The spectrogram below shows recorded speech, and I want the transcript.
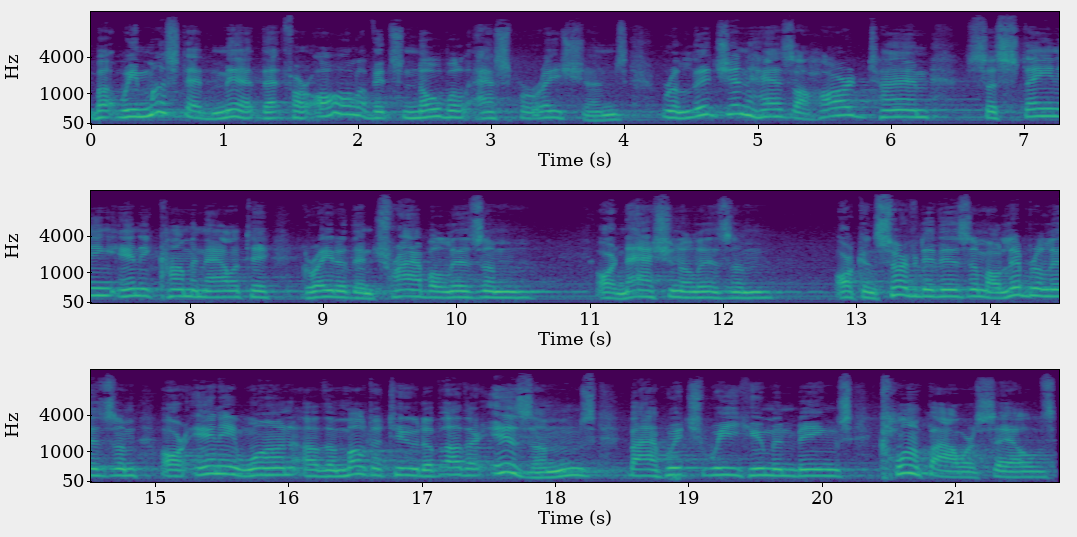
But we must admit that for all of its noble aspirations, religion has a hard time sustaining any commonality greater than tribalism or nationalism or conservatism or liberalism or any one of the multitude of other isms by which we human beings clump ourselves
